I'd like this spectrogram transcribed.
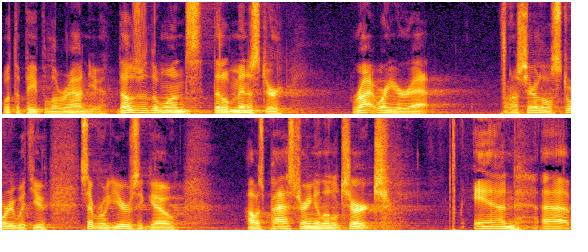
with the people around you. Those are the ones that'll minister right where you're at. I'll share a little story with you. Several years ago, I was pastoring a little church, and uh,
